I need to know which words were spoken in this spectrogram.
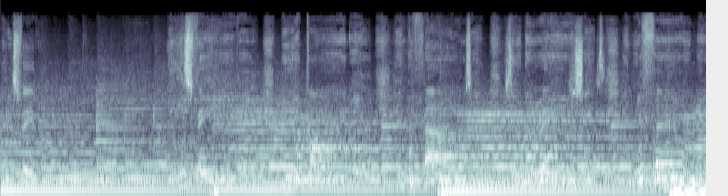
May His favor. May His favor be upon you in a thousand generations, and your family,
